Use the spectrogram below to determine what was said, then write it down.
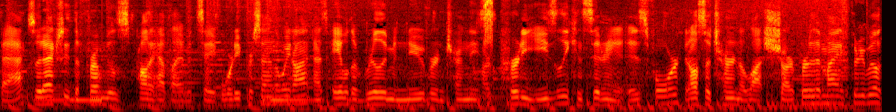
back, so it actually, the front wheels probably have, I would say, 40% of the weight on it. I was able to really maneuver and turn these pretty easily considering it is four. It also turned a lot sharper than my three wheel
